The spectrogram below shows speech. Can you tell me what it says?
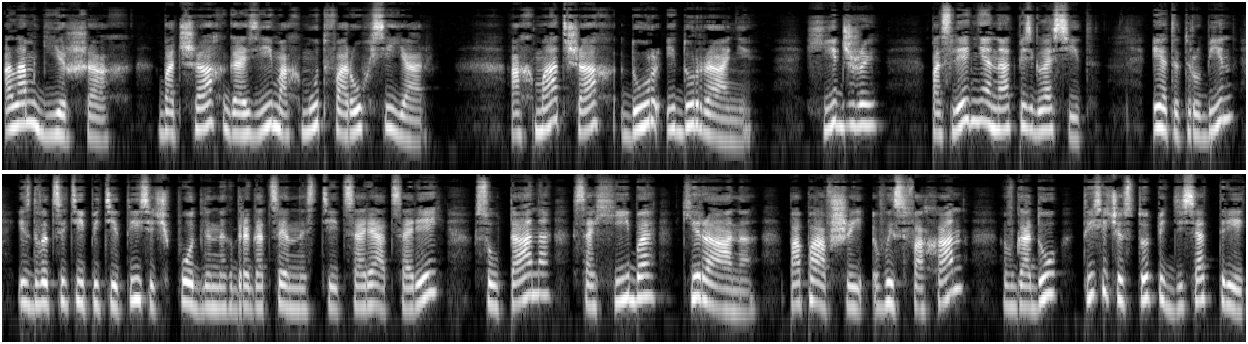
Аламгир Шах, Батшах Гази Махмуд Фарух Сияр, Ахмад Шах Дур и Дуррани, Хиджры. Последняя надпись гласит: этот рубин из двадцати пяти тысяч подлинных драгоценностей царя царей, султана Сахиба Кирана, попавший в Исфахан в году 1153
